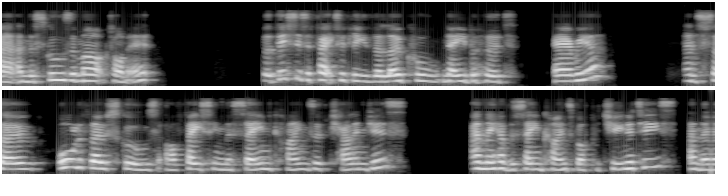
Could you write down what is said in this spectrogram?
uh, and the schools are marked on it. But this is effectively the local neighbourhood area. And so all of those schools are facing the same kinds of challenges and they have the same kinds of opportunities and they're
